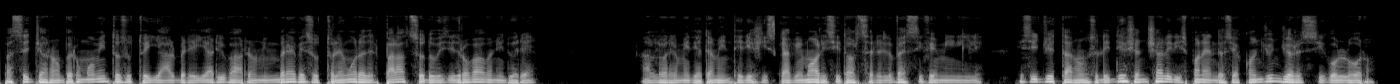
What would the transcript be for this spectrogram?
Passeggiarono per un momento sotto gli alberi e arrivarono in breve sotto le mura del palazzo dove si trovavano i due re. Allora immediatamente i dieci scavi mori si tolsero le vesti femminili e si gettarono sulle dieci ancelle disponendosi a congiungersi con loro.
